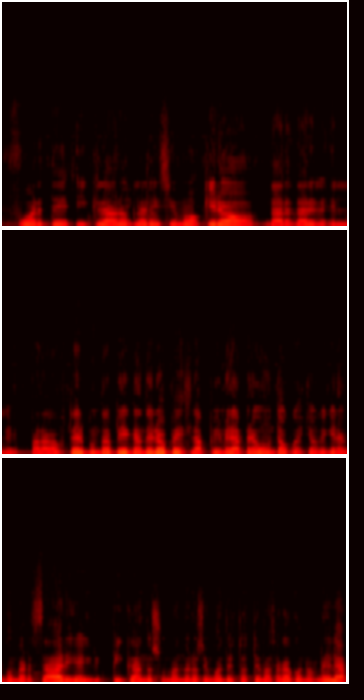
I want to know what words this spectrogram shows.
Fuerte y claro, Perfecto. clarísimo. Quiero dar, dar el, el- para usted el puntapié, Cande López, la primera pregunta o cuestión que quieran conversar y a ir picando, sumándonos en cuanto a estos temas acá con Ornella.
